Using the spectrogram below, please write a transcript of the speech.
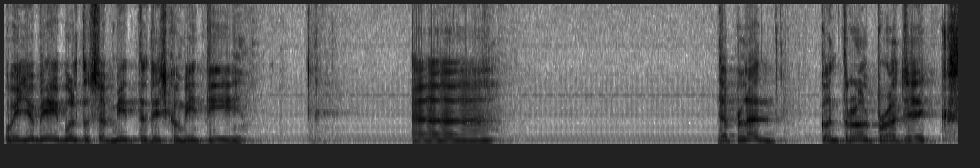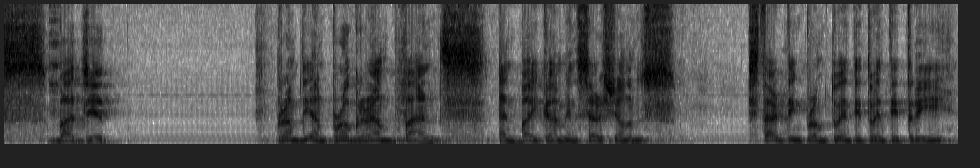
will you be able to submit to this committee ah, the flood control projects budget from the unprogrammed funds and BICAM insertions starting from 2023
